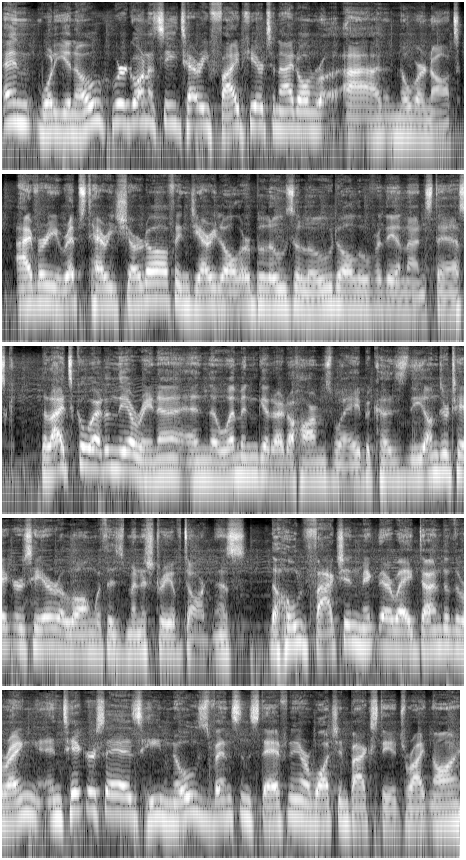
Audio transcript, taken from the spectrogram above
and what do you know? We're going to see Terri fight here tonight on. Uh, no, we're not. Ivory rips Terri's shirt off, and Jerry Lawler blows a load all over the announce desk. The lights go out in the arena, and the women get out of harm's way because the Undertaker's here along with his Ministry of Darkness. The whole faction make their way down to the ring, and Taker says he knows Vince and Stephanie are watching backstage right now.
